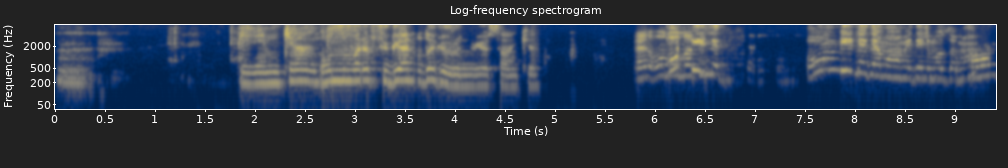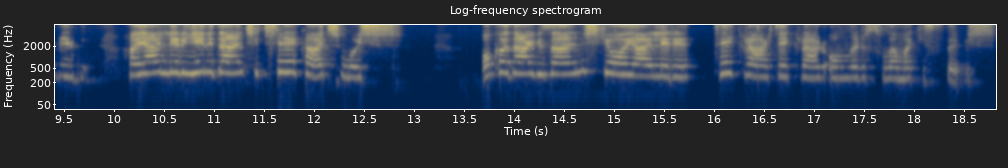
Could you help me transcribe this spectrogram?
Hmm. 10 numara Fügen o da görünmüyor sanki. Ben onu ona 11 ile devam edelim o zaman. 11. Hayalleri yeniden çiçek açmış. O kadar güzelmiş ki o hayalleri. Tekrar tekrar onları sulamak istemiş.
